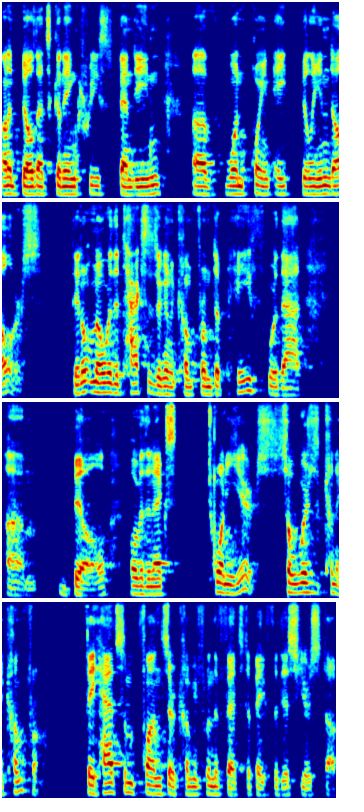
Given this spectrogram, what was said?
on a bill that's going to increase spending of 1.8 billion dollars. They don't know where the taxes are going to come from to pay for that um, bill over the next 20 years. So where's it going to come from? They had some funds that are coming from the feds to pay for this year's stuff,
